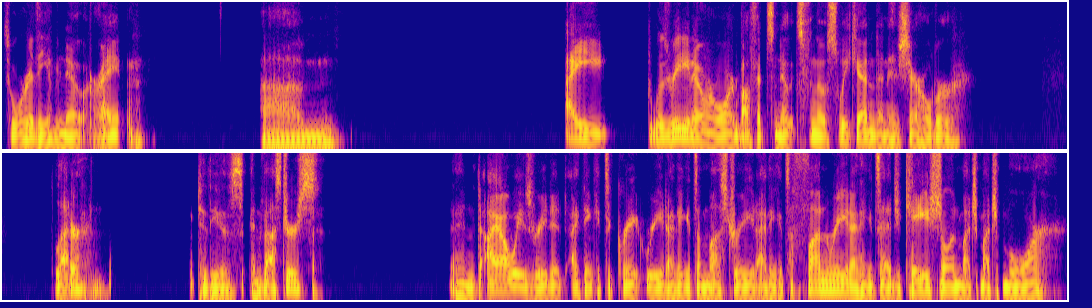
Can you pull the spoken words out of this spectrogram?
It's worthy of note, right? Um, I was reading over Warren Buffett's notes from this weekend and his shareholder letter to these investors. And I always read it. I think it's a great read. I think it's a must read. I think it's a fun read. I think it's educational and much, much more.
